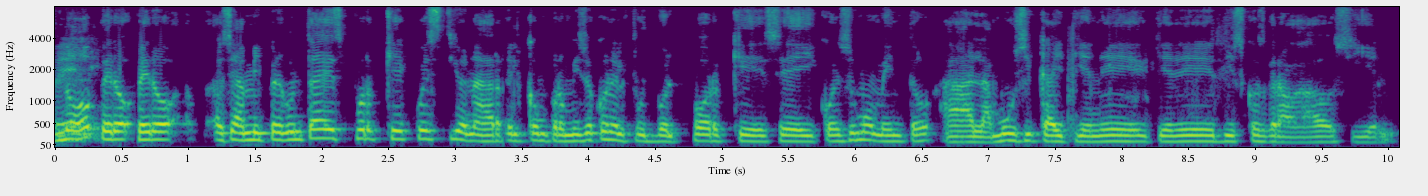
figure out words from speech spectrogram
No, pero, pero, o sea, mi pregunta es por qué cuestionar el compromiso con el fútbol, porque se dedicó en su momento a la música y tiene, tiene discos grabados y el,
